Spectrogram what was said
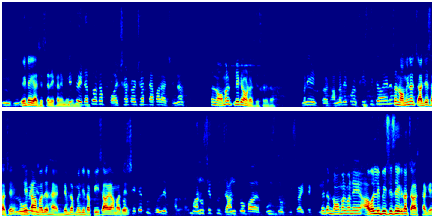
হুম, হুম। এটাই আছে স্যার এখানে কিন্তু এটা তো একটা পয়সা টয়সার ব্যাপার আছে না? স্যার নর্মাল প্লেগ্রাউন্ড আছে স্যার এটা। মানে আপনাদের কোনো ফিস দিতে হয় না? স্যার নমিনাল চার্জেস আছে যেটা আমাদের হ্যাঁ ডেভেলপমেন্ট যেটা ফিস হয় আমাদের। সেটা একটু বললে ভালো হয়। মানুষ একটু জানতো বা বুঝতো বিষয়টা কি। সেটা নর্মাল মানে আওয়ারলি বেসিসে এটা চার্জ থাকে।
